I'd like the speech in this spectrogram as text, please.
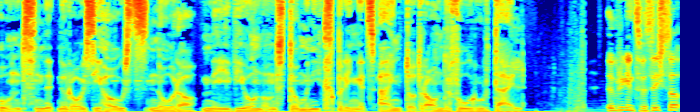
Und nicht nur unsere Hosts Nora, Mevion und Dominik bringen das ein oder andere Vorurteil. Übrigens, was ist so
